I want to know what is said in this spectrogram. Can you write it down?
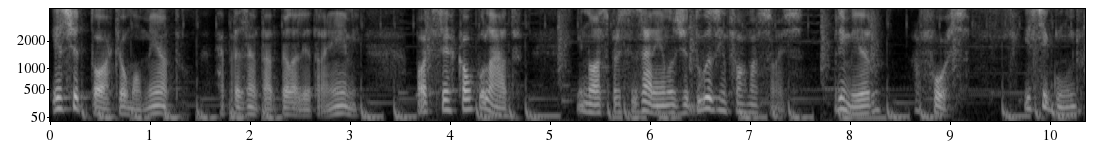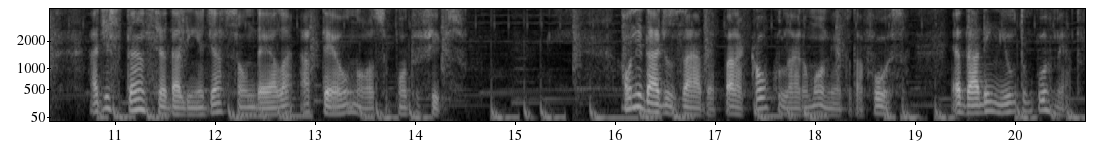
Este torque ou momento, representado pela letra M, pode ser calculado e nós precisaremos de duas informações. Primeiro, a força, e segundo, a distância da linha de ação dela até o nosso ponto fixo. A unidade usada para calcular o momento da força é dada em newton por metro,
